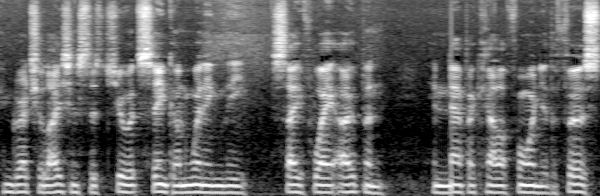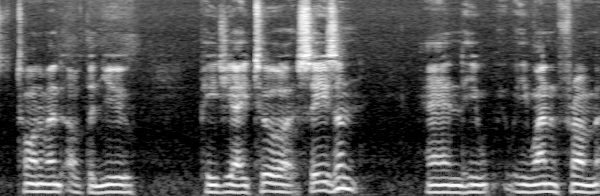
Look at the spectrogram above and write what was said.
Congratulations to Stewart Cink on winning the Safeway Open in Napa, California, the first tournament of the new PGA Tour season. And he, he won from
